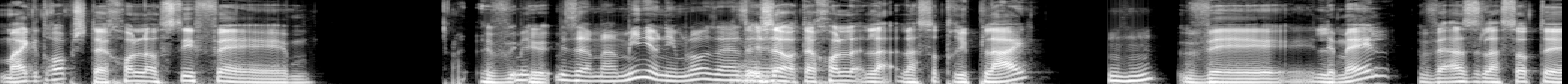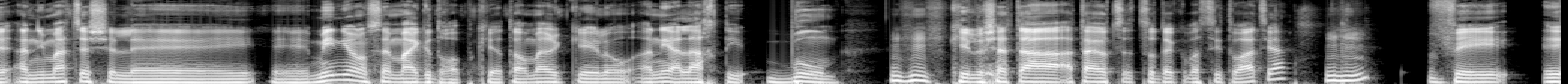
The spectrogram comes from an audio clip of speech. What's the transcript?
mic drop שאתה יכול להוסיף, אה, זה, מהמיניונים, לא? זה היה זה... זהו, אתה יכול לעשות reply. למייל, ואז לעשות אה, אנימציה של אה, אה, מיניון עושה mic drop, כי אתה אומר כאילו, אני הלכתי, בום. כאילו שאתה אתה יוצא צודק בסיטואציה, מהמם.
